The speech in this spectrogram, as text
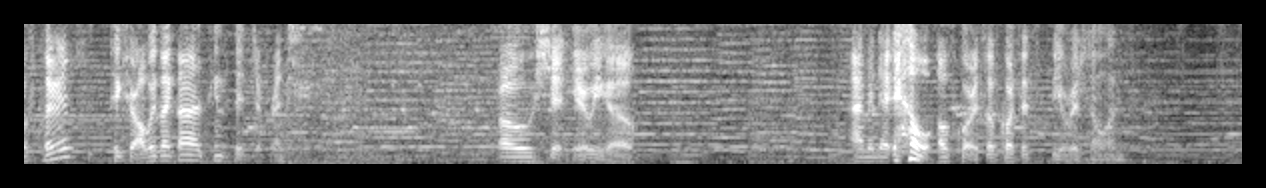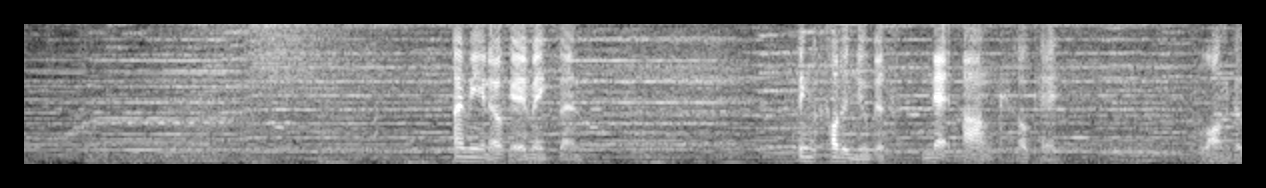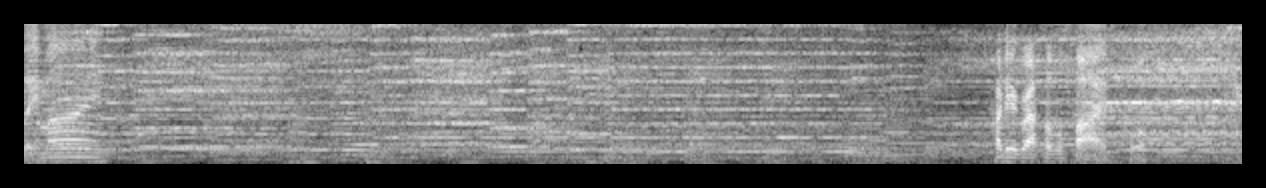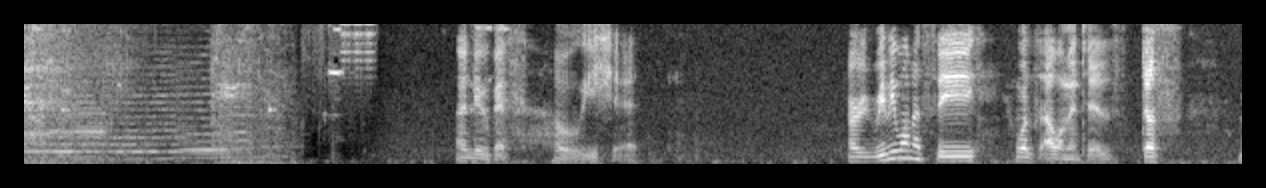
Was Claire's picture always like that? It seems a bit different. Oh shit, here we go. I mean, they- oh, of course, of course, it's the original ones. I mean, okay, it makes sense. Thing was called Anubis. Net Ankh, okay. Long delay mine. Cardiograph level 5. Cool. Anubis. Holy shit. I really want to see what its element is. Just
